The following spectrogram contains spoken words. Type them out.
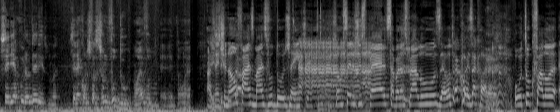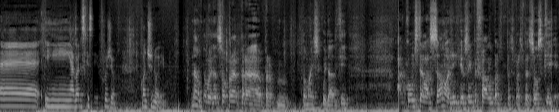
seria curandeirismo, né? Seria como se fosse um voodoo, não é voodoo. É, então é. A é gente não faz mais voodoo, gente. Somos seres despertos, trabalhamos pra luz, é outra coisa agora. É. O Tuco falou é, em. Agora esqueci, fugiu. Continue. Não, então, mas é só para tomar esse cuidado aqui. A constelação, a gente, eu sempre falo para as pessoas que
